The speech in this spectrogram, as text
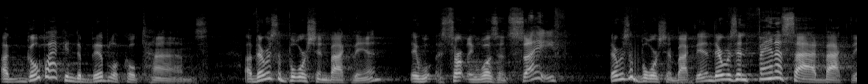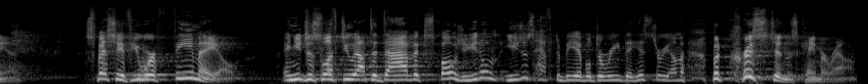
Uh, go back into biblical times. Uh, there was abortion back then. It, w- certainly wasn't safe. There was abortion back then. There was infanticide back then, especially if you were female and you just left you out to die of exposure. You, don't, you just have to be able to read the history on that. But Christians came around.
